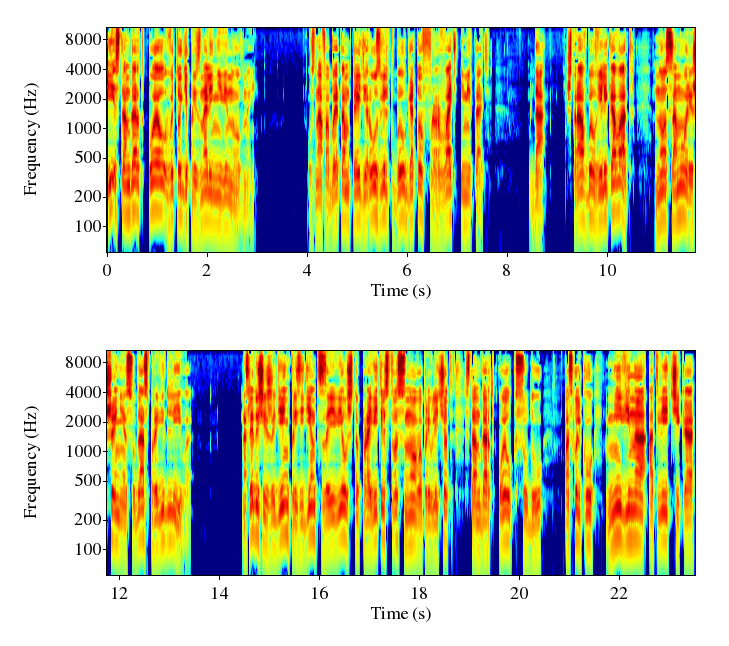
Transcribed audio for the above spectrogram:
и Standard Oil в итоге признали невиновной. Узнав об этом, Тедди Рузвельт был готов рвать и метать. Да, штраф был великоват, но само решение суда справедливо. На следующий же день президент заявил, что правительство снова привлечет Стандарт Ойл к суду, поскольку ни вина ответчика,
